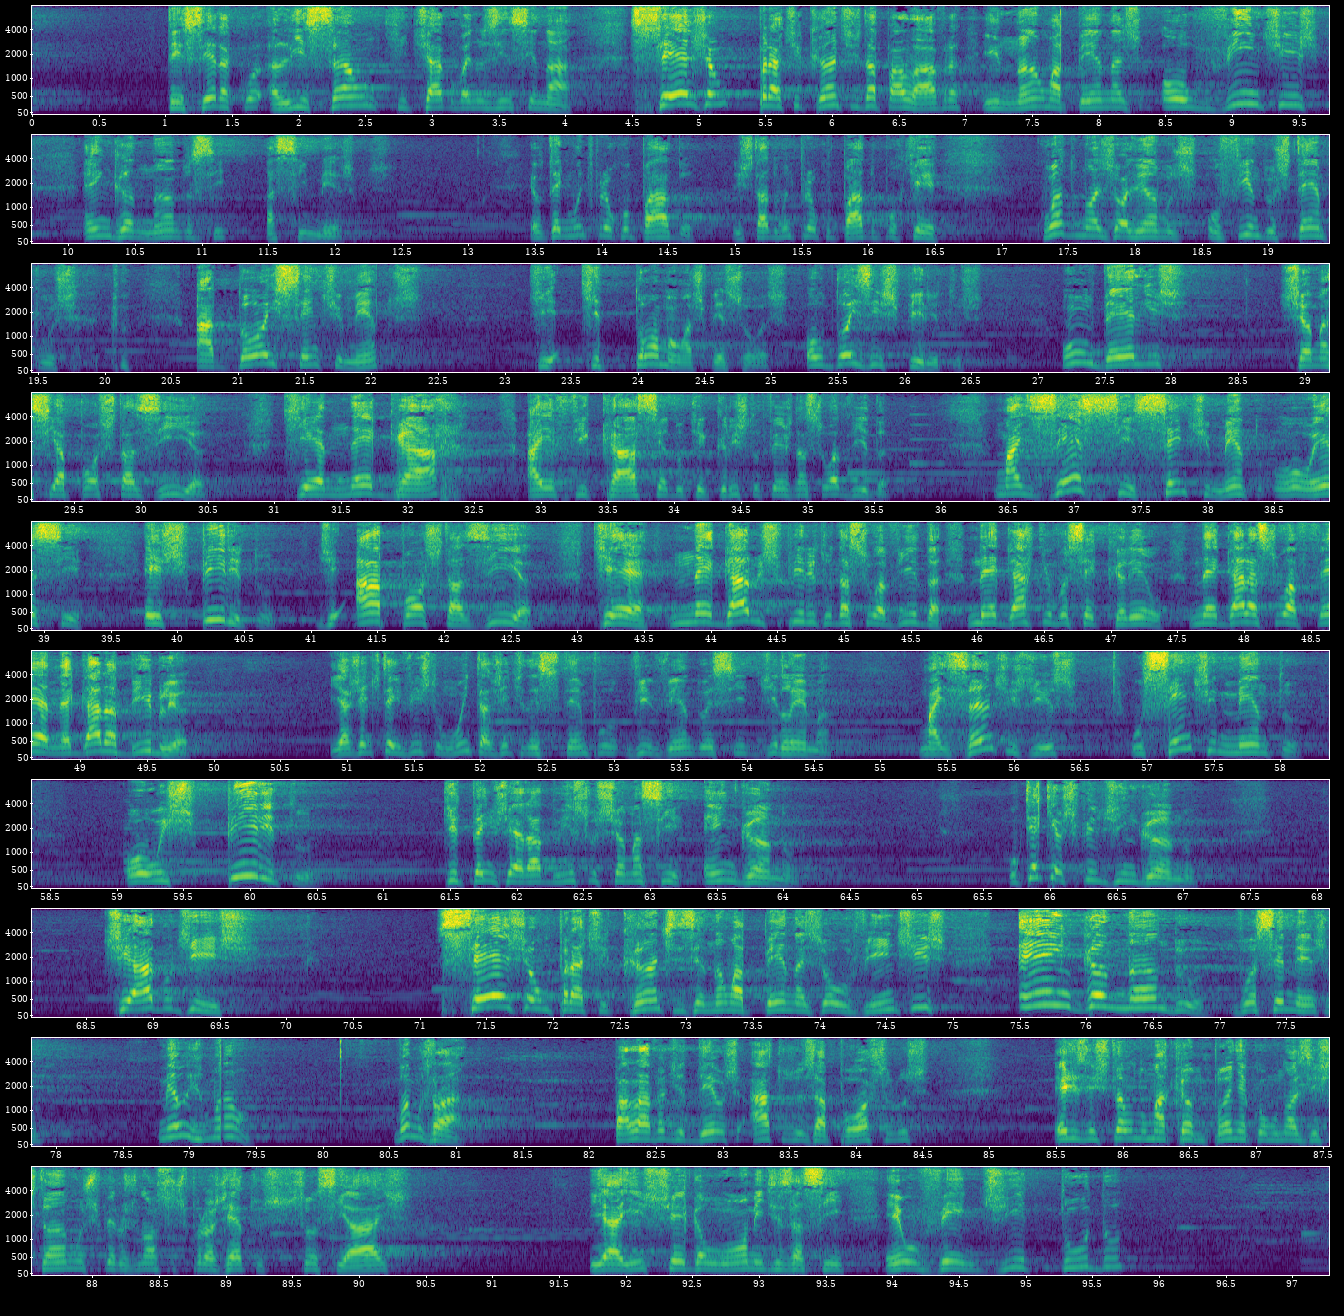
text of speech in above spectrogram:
terceira lição que Tiago vai nos ensinar: sejam praticantes da palavra e não apenas ouvintes, enganando-se a si mesmos. Eu tenho muito preocupado, estado muito preocupado, porque quando nós olhamos o fim dos tempos, há dois sentimentos que, que tomam as pessoas, ou dois espíritos. Um deles chama-se apostasia, que é negar a eficácia do que Cristo fez na sua vida. Mas esse sentimento ou esse espírito de apostasia, que é negar o espírito da sua vida, negar que você creu, negar a sua fé, negar a Bíblia. E a gente tem visto muita gente nesse tempo vivendo esse dilema. Mas antes disso, o sentimento ou o espírito que tem gerado isso chama-se engano. O que é, o espírito de engano? Tiago diz: sejam praticantes e não apenas ouvintes, enganando você mesmo. Meu irmão, vamos lá. Palavra de Deus, Atos dos Apóstolos, eles estão numa campanha como nós estamos, pelos nossos projetos sociais. E aí chega um homem e diz assim: Eu vendi tudo,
